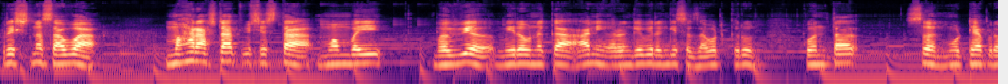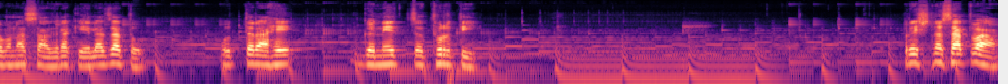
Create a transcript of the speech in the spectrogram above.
प्रश्न सहावा महाराष्ट्रात विशेषतः मुंबईत भव्य मिरवणुका आणि रंगबिरंगी सजावट करून कोणता सण मोठ्या प्रमाणात साजरा केला जातो? उत्तर आहे गणेश चतुर्थी. प्रश्न सातवा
